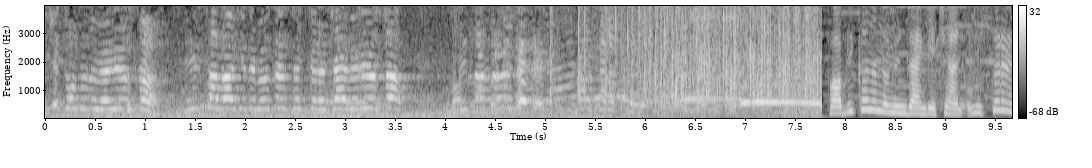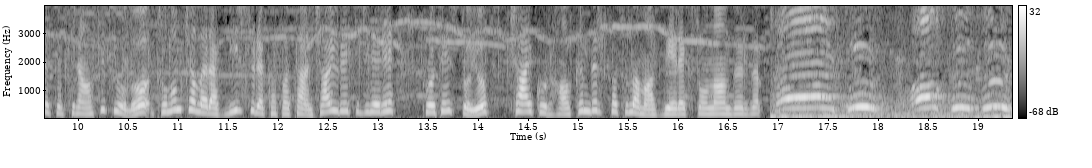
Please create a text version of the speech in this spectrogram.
2 tonunu veriyorsa, insanlar gidip özel sektöre çay veriyorsa biz zaten özel Fabrikanın önünden geçen uluslararası transit yolu tulum çalarak bir süre kapatan çay üreticileri protestoyu Çaykur halkındır satılamaz diyerek sonlandırdı. Çaykur halkındır.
